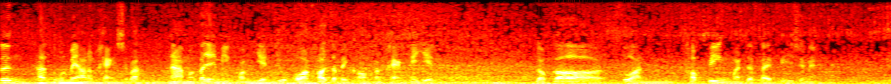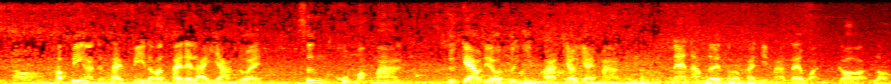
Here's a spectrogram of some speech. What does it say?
ซึ่งถ้าสมมติไม่เอาน้ำแข็งใช่ปะน้ำมันก็ยังมีความเย็นอยู่เพราะว่าเขาจะไปกรองน้ำแข็งให้เย็น แล้วก็ส่วนท็อปปิ้งมันจะใส่ฟรีใช่ไหม ท็อปปิ้งอาจจะใส่ฟรีแล้วก็ใส่ได้หลายอย่างด้วย ซึ่งคุ้มมากๆ คือแก้วเดียวคืออิ่มมากแก้วใหญ่มาก แนะนำเลยสำหรับใครที่มาไต้หวันก็ลอง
